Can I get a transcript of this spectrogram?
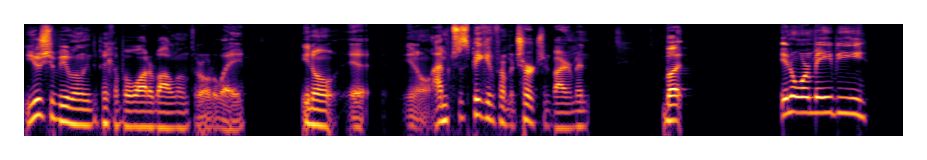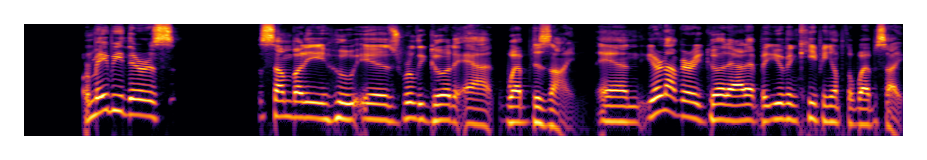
you should be willing to pick up a water bottle and throw it away. You know, it, eh, you know, I'm just speaking from a church environment, but you know, or maybe, or maybe there's somebody who is really good at web design and you're not very good at it, but you've been keeping up the website.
